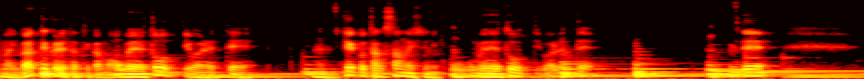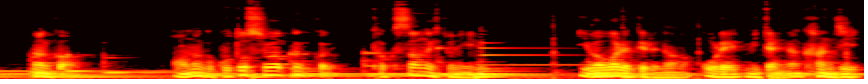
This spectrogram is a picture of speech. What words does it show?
まあ、祝ってくれたっていうか、まあ、おめでとうって言われて、うん、結構たくさんの人におめでとうって言われてでなんかあなんか今年はなんかたくさんの人に祝われてるな俺みたいな感じ、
